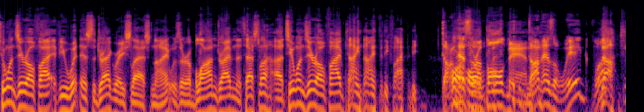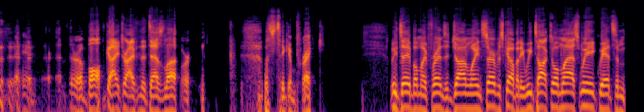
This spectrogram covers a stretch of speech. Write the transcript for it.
2105, if you witnessed the drag race last night, was there a blonde driving the Tesla? Uh, 210 599 5550. Don Or, has or a, a bald man. Don has a wig. No, What? Saying. There a bald guy driving the Tesla? Or let's take a break. Let me tell you about my friends at John Wayne Service Company. We talked to them last week. We had some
